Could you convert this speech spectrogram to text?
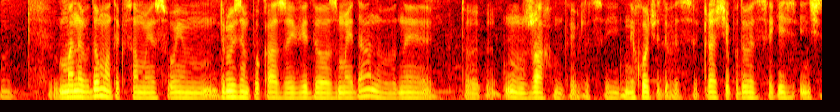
От, в мене вдома так само я своїм друзям показую відео з Майдану, вони то, ну, жахом дивляться і не хочуть дивитися. Краще подивитися якісь інші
